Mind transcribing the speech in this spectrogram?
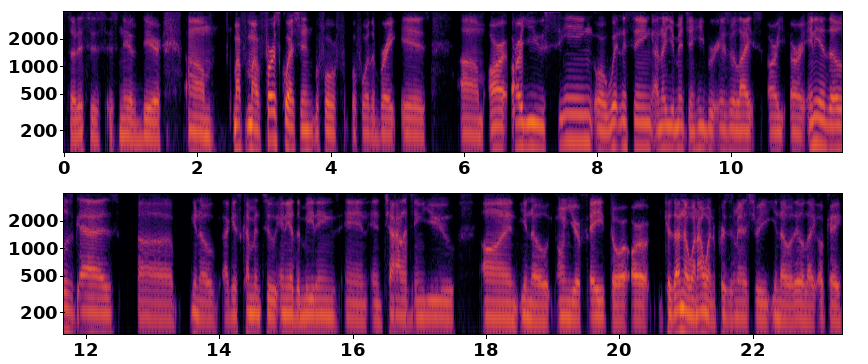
so this is it's near and dear. Um my my first question before before the break is um, are are you seeing or witnessing? I know you mentioned Hebrew Israelites. Are are any of those guys, uh, you know, I guess coming to any of the meetings and and challenging you on you know on your faith or or because I know when I went to prison ministry, you know, they were like, okay,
